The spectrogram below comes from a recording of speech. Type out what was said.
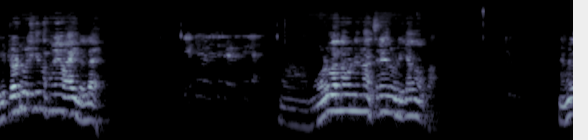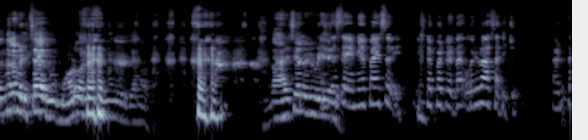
വീട്ടിലോട്ട് വിളിക്കുന്ന സമയമായില്ലല്ലേ ആ മോൾ പറഞ്ഞുകൊണ്ട് ഇന്ന് അച്ഛനെ ഒന്ന് വിളിക്കാൻ നോക്കാം. ഞങ്ങൾ ഇന്നലെ വിളിച്ചായിരുന്നു. മോൾ ഇന്നൊന്ന് വിളിക്കാൻ നോക്കാം. ആഴ്ചയിൽ ഒരു വിളി സേമിയ പായസമേ. ഇഷ്ടപ്പെട്ടിട്ട് ഒരു ഗ്ലാസ് അടിച്ചു. അടുത്ത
